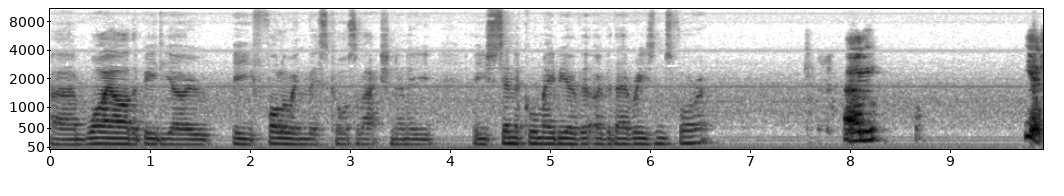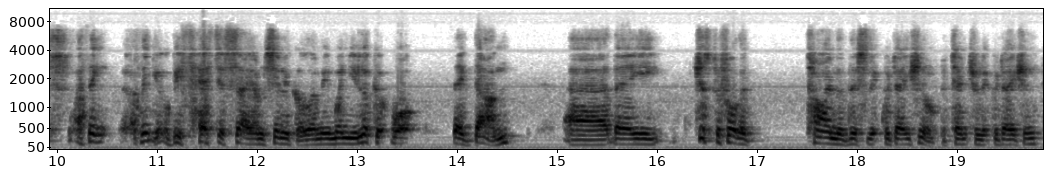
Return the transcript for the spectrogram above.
um, why are the BDOE following this course of action, and are you, are you cynical maybe over over their reasons for it? Um, yes, I think I think it would be fair to say I'm cynical. I mean, when you look at what they've done, uh, they just before the time of this liquidation or potential liquidation,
